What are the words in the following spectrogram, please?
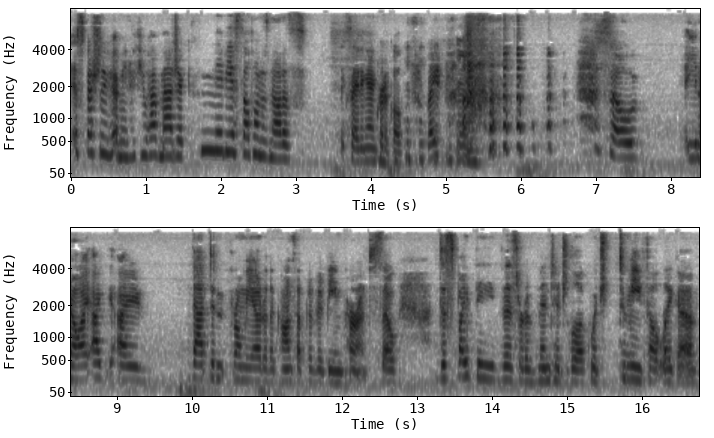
especially, I mean, if you have magic, maybe a cell phone is not as exciting and critical, right? so, you know, I, I, I, that didn't throw me out of the concept of it being current. So, despite the, the sort of vintage look, which to me felt like a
